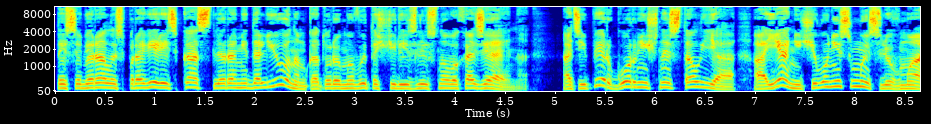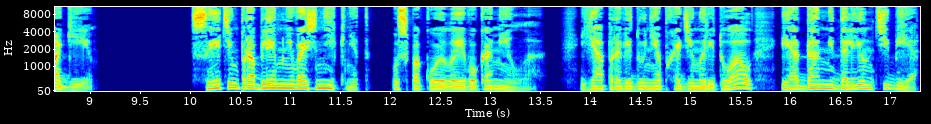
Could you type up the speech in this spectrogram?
Ты собиралась проверить Кастлера медальоном, который мы вытащили из лесного хозяина, а теперь горничной стал я, а я ничего не смыслю в магии». «С этим проблем не возникнет», — успокоила его Камилла. «Я проведу необходимый ритуал и отдам медальон тебе,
